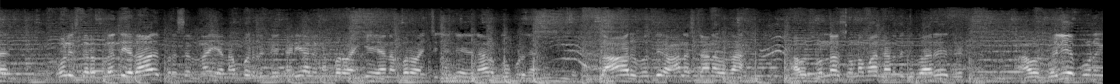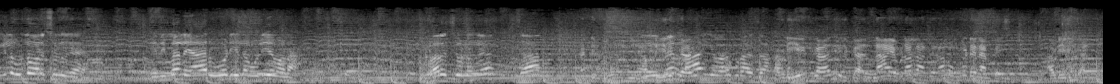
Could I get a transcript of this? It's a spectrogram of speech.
போலீஸ் தரப்புலேருந்து ஏதாவது ப்ரெஷர்னா என் நம்பர் இருக்கு. கரியால நம்பர் வாங்கி என் நம்பர் வச்சுக்கோங்க எதுனாலும் கூப்பிடுங்க. சார் வந்து ஆனஸ்டானவர் தான். அவர் சொன்னா சொன்ன மாதிரி நடந்துக்குவாரு. அவர் வெளியே போனவங்கள உள்ள வர சொல்லுங்க. இனிமேல் யார் ஓடியெல்லாம் ஒளிய வேணாம். வர சொல்லுங்க சார். சார். அப்படி இருக்காது இருக்காது. நான் எப்படினாலும் அந்த உங்கள்கிட்ட நான் பேசுறேன். அப்படி இருக்காது.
